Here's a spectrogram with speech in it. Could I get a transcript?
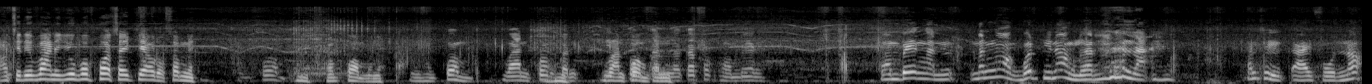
อาจจะได้ว่าในยุพ่อพ่อใส่แก้วดอกซ้ำนี่ป้อมอืมหอมป้อมมันนี่นี่หอมป้อมหวานป้อมกันหวานป้อมกันแล้วก็พักหอมแดงหอมแดงอันมันงอกเบิดพี่น้องเหลือเท่านั่นละมันถืออายฝนเนาะ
